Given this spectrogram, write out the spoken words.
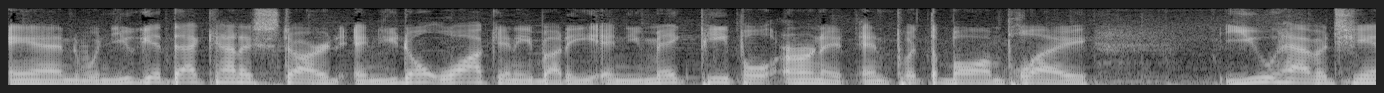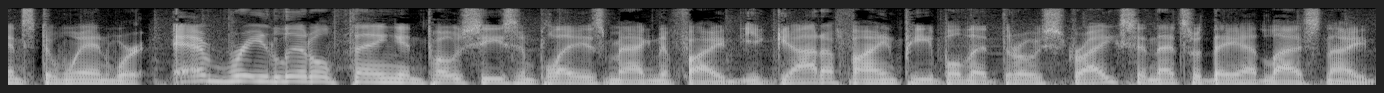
And when you get that kind of start and you don't walk anybody and you make people earn it and put the ball in play, you have a chance to win where every little thing in postseason play is magnified. You got to find people that throw strikes, and that's what they had last night.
